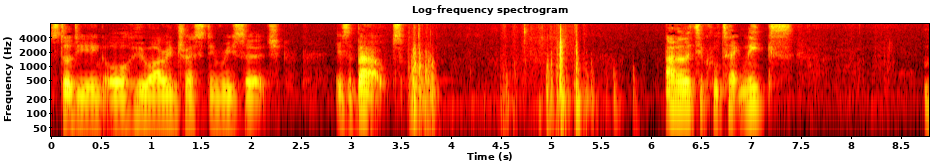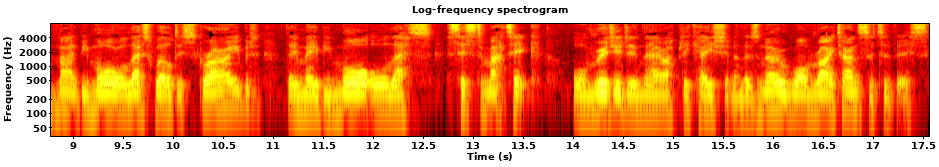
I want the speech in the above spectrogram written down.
studying or who are interested in research is about. Analytical techniques might be more or less well described, they may be more or less systematic or rigid in their application, and there's no one right answer to this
